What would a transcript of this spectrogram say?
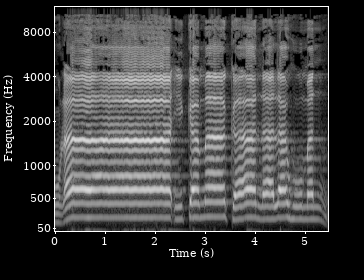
أولئك. ما كان لهما.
